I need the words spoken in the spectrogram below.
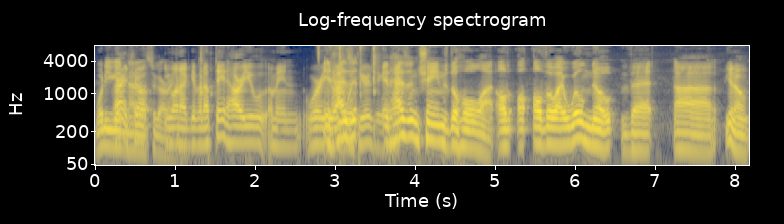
what are you All getting right, out so of the cigar? you right want to give an update? How are you? I mean, where are it you at with yours? again? it hasn't changed a whole lot. Al- al- Although I will note that uh, you know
